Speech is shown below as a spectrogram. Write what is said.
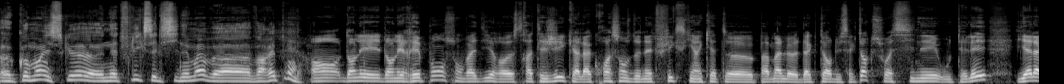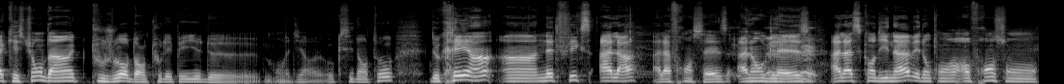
euh, comment est-ce que Netflix et le cinéma va, va répondre. En, dans, les, dans les réponses, on va dire, stratégiques à la croissance de Netflix qui inquiète pas mal d'acteurs du secteur, que ce soit ciné ou télé, il y a la question d'un, toujours dans tous les pays de, on va dire, occidentaux, de créer un, un Netflix à la, française, à l'anglaise, à la scandinave. Et donc en France, on,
